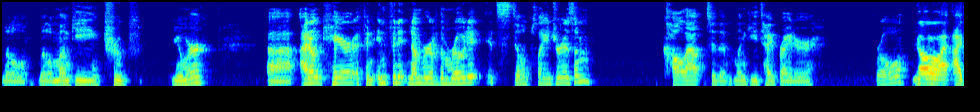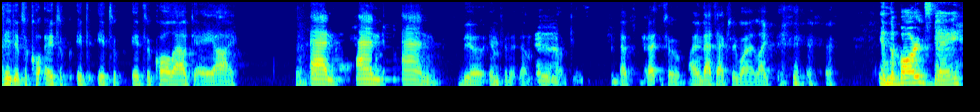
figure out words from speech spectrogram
little little monkey troupe humor. Uh, I don't care if an infinite number of them wrote it; it's still plagiarism. Call out to the monkey typewriter role. No, I, I think it's a it's a it's it's a it's a call out to AI and and and the infinite number of. That's that. So, and that's actually why I liked it. In the Bard's day,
